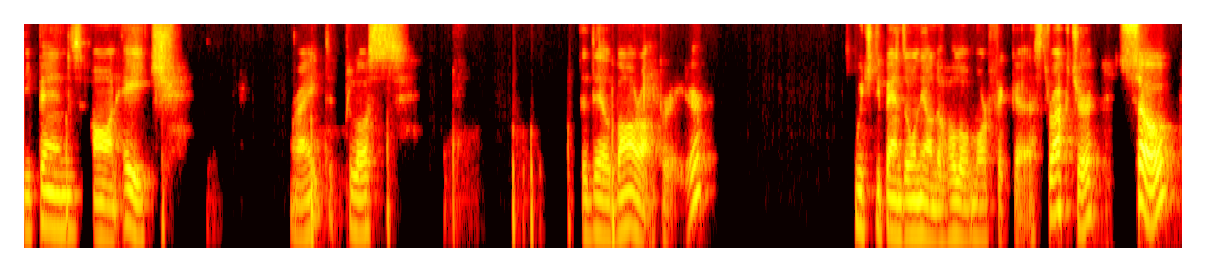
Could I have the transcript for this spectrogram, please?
depends on H, right? Plus the del bar operator, which depends only on the holomorphic uh, structure. So,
